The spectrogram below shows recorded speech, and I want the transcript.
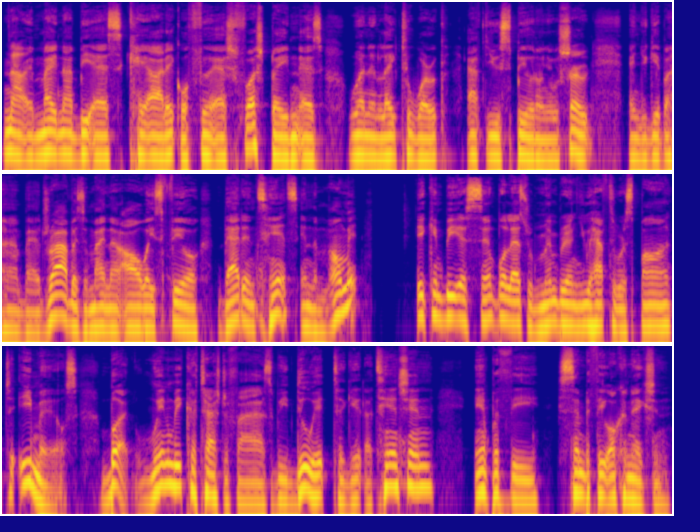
Now, it might not be as chaotic or feel as frustrating as running late to work after you spilled on your shirt and you get behind bad drivers. It might not always feel that intense in the moment. It can be as simple as remembering you have to respond to emails. But when we catastrophize, we do it to get attention, empathy, sympathy, or connection.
